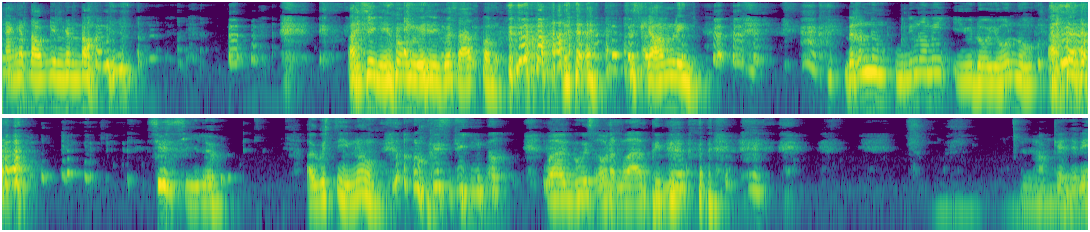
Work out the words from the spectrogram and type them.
Yang ngetokin kentongan. anjing emang bini gue satpam. Terus kamling dia kan bini lu namanya Yudhoyono Susilo. Agustino. Agustino. Bagus orang Latin. Oke jadi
